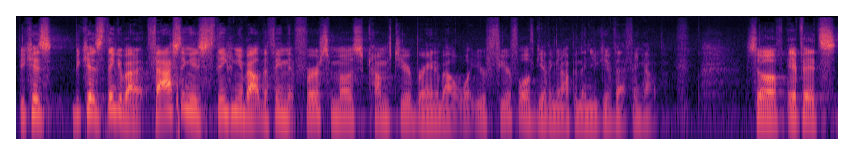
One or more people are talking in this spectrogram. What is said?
Because, because think about it fasting is thinking about the thing that first most comes to your brain about what you're fearful of giving up, and then you give that thing up. So if, if it's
